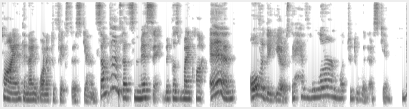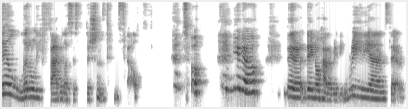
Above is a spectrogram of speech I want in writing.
client and I wanted to fix their skin. And sometimes that's missing because my client, and over the years, they have learned what to do with their skin. They're literally fabulous estheticians themselves. so, you know, they're, they know how to read ingredients. They're,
